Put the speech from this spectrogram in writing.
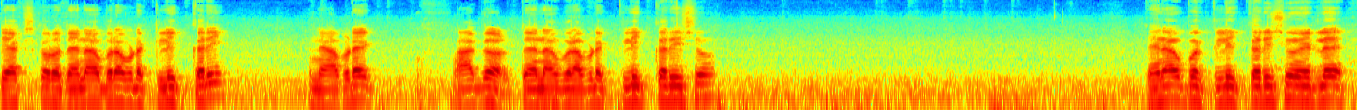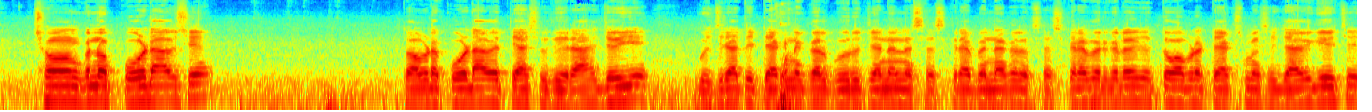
ટેક્સ કરો. તેના ઉપર આપણે ક્લિક કરી અને આપણે આગળ તેના ઉપર આપણે ક્લિક કરીશું. તેના ઉપર ક્લિક કરીશું એટલે છ અંકનો કોડ આવશે. તો આપણે કોડ આવે ત્યાં સુધી રાહ જોઈએ. ગુજરાતી ટેકનિકલ ગુરુ ચેનલને સબસ્ક્રાઈબર ના કરો સબસ્ક્રાઈબર કરે છે તો આપણે ટેક્સ મેસેજ આવી ગયો છે.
